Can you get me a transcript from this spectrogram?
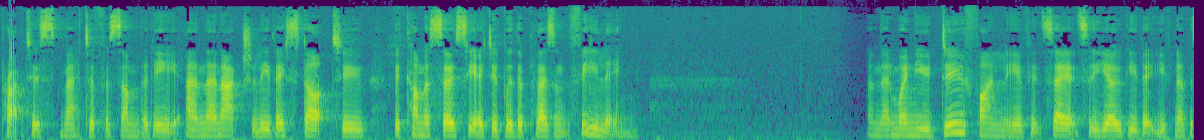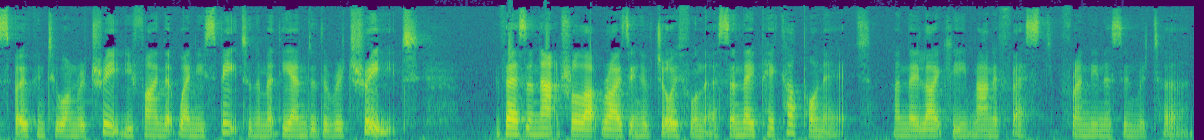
practice metta for somebody, and then actually they start to become associated with a pleasant feeling. And then when you do finally, if it's say it's a yogi that you've never spoken to on retreat, you find that when you speak to them at the end of the retreat, there's a natural uprising of joyfulness, and they pick up on it, and they likely manifest friendliness in return.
